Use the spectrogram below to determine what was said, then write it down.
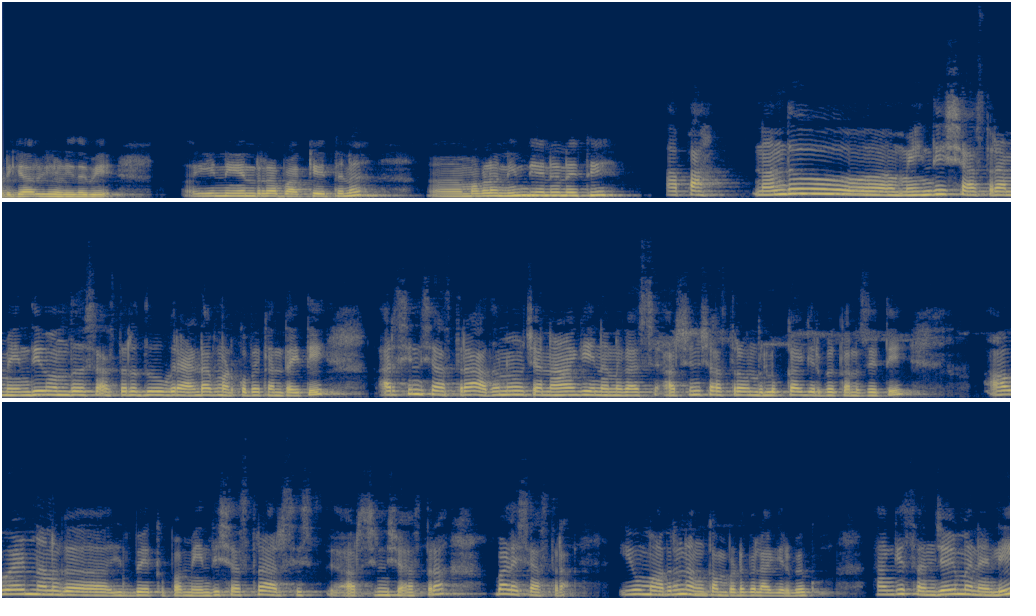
ಅಡ್ಗೆಯವ್ರಿಗೆ ಹೇಳಿದ್ದೀವಿ ಇನ್ನೇನರ ಬಾಕಿ ಐತೆನ? ಮಗಳ, ನಿಂದು ಏನೇನೈತಿ? ಅಪ್ಪ, ನಂದು ಮೆಹಂದಿ ಶಾಸ್ತ್ರ, ಮೆಹಂದಿ ಒಂದು ಶಾಸ್ತ್ರದ್ದು ಗ್ರ್ಯಾಂಡಾಗಿ ಮಾಡ್ಕೋಬೇಕಂತ ಐತಿ ಅರ್ಶಿನ ಶಾಸ್ತ್ರ, ಅದನ್ನು ಚೆನ್ನಾಗಿ ನನಗೆ ಅರ್ಶಿನ ಶಾಸ್ತ್ರ ಒಂದು ಲುಕ್ ಆಗಿರ್ಬೇಕು ಅನಿಸೈತಿ. ಅವೇ ನನಗೆ ಇದು ಬೇಕಪ್ಪ, ಮೆಹಂದಿ ಶಾಸ್ತ್ರ, ಅರ್ಶಿ, ಅರ್ಶಿನ ಶಾಸ್ತ್ರ, ಬಳೆ ಶಾಸ್ತ್ರ. ಇವು ಮಾತ್ರ ನಂಗೆ ಕಂಫರ್ಟಬಲ್ ಆಗಿರಬೇಕು. ಹಾಗೆ ಸಂಜಯ್ ಮನೆಯಲ್ಲಿ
